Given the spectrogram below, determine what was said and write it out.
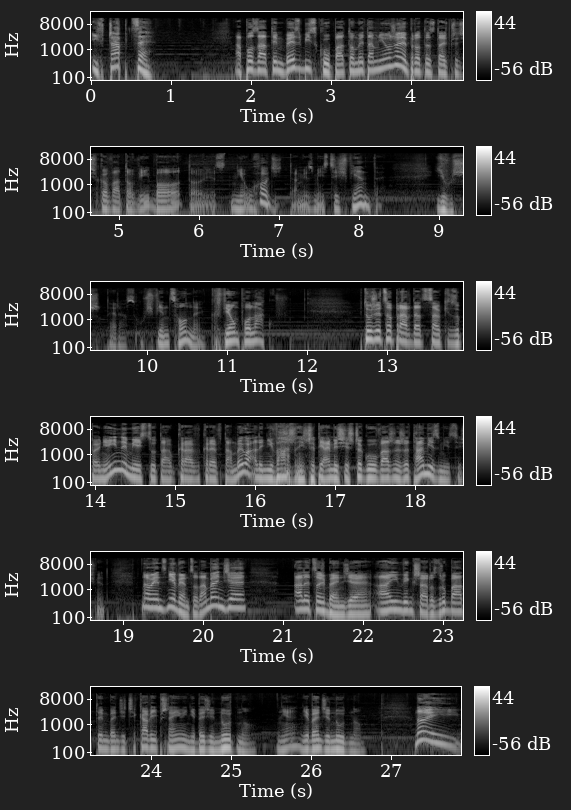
i w czapce. A poza tym bez biskupa to my tam nie możemy protestować przeciwko Watowi, bo to jest nie uchodzi. Tam jest miejsce święte. Już teraz uświęcone krwią Polaków. Którzy co prawda w całkiem zupełnie innym miejscu ta krew, krew tam była, ale nieważne, nie czepiajmy się szczegółów, ważne, że tam jest miejsce święte. No więc nie wiem, co tam będzie, ale coś będzie, a im większa rozruba, tym będzie ciekawiej, przynajmniej nie będzie nudno, nie? Nie będzie nudno. No i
